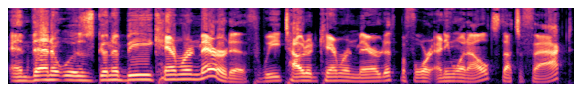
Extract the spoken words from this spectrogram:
And then it was going to be Cameron Meredith. We touted Cameron Meredith before anyone else. That's a fact.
